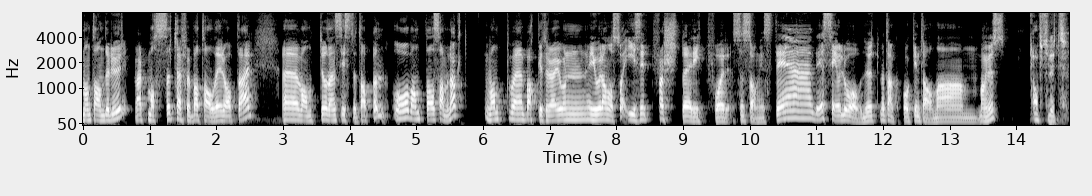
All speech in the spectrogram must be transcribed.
Montandelur. Vært masse tøffe bataljer opp der. Uh, vant jo den siste etappen, og vant da sammenlagt. Vant bakketrøya gjorde han også i sitt første ritt for sesongen. Det, det ser jo lovende ut med tanke på Quintana, Magnus. Absolutt.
